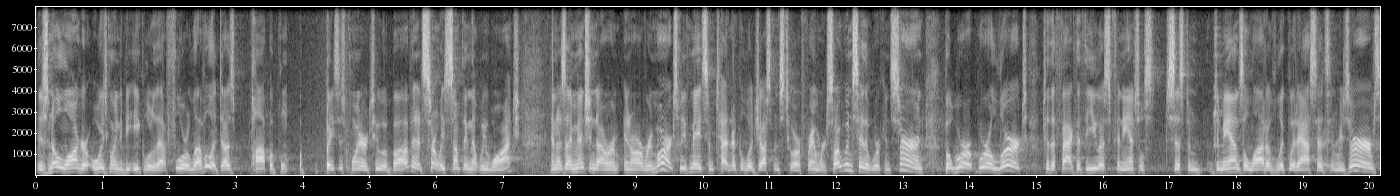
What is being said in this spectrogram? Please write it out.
is no longer always going to be equal to that floor level. It does pop a, a basis point or two above, and it's certainly something that we watch. And as I mentioned our, in our remarks, we've made some technical adjustments to our framework. So I wouldn't say that we're concerned, but we're, we're alert to the fact that the U.S. financial system demands a lot of liquid assets right. and reserves,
